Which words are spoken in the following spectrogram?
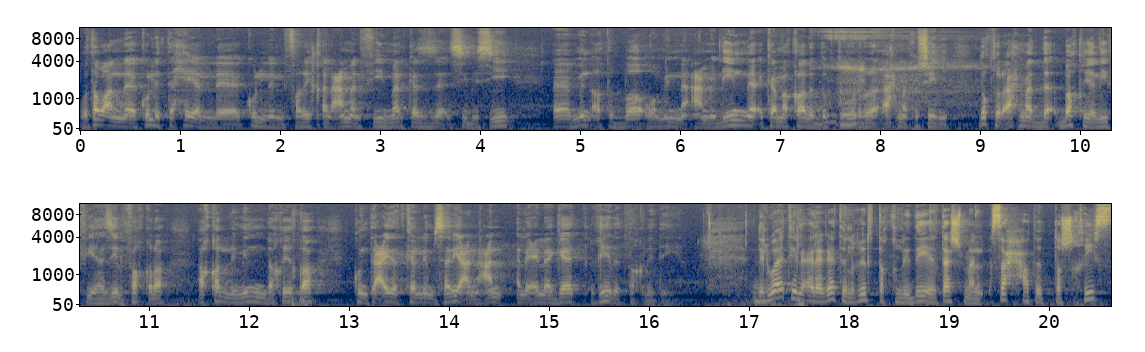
وطبعا كل التحية لكل الفريق العمل في مركز CBC من أطباء ومن عاملين كما قال الدكتور أحمد حسيني. دكتور أحمد بقي لي في هذه الفقرة أقل من دقيقة. كنت عايز أتكلم سريعا عن العلاجات غير التقليدية. دلوقتي العلاجات الغير تقليدية تشمل صحة التشخيص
